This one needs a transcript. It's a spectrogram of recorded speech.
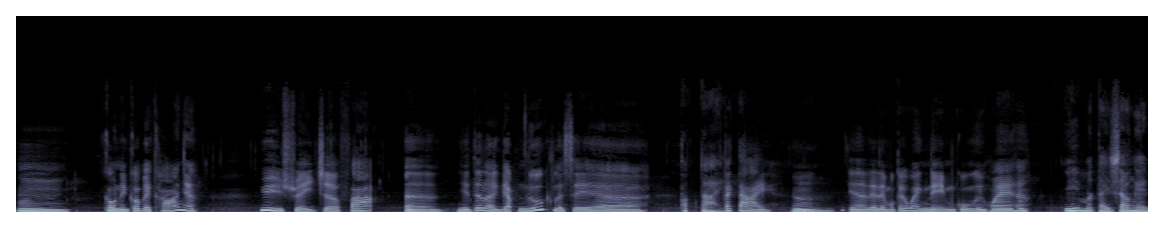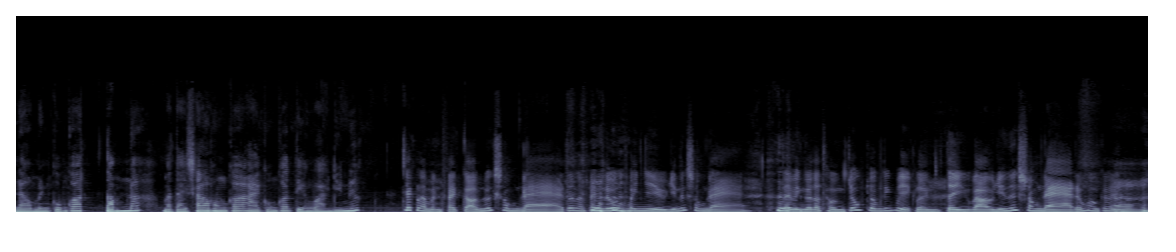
Ừm, câu này có vẻ khó nha. Yu sủy trở phá. Ờ, vậy tức là gặp nước là sẽ uh, Phát tài. phát tài. Ừ. Dạ, đây là một cái quan niệm của người Hoa ha. Ý mà tại sao ngày nào mình cũng có tắm đó, mà tại sao không có ai cũng có tiền vào như nước? Chắc là mình phải cỡ nước sông Đà, tức là phải nước phải nhiều như nước sông Đà. Tại vì người ta thường chúc trong tiếng Việt là tiền vào như nước sông Đà đúng không các bạn? Ờ,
